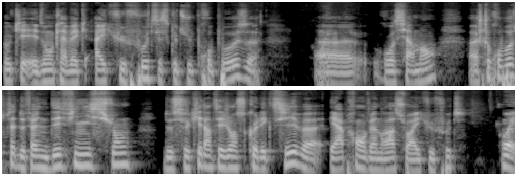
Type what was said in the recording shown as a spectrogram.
Ok, et donc avec IQ Foot, c'est ce que tu proposes grossièrement. je te propose peut-être de faire une définition de ce qu'est l'intelligence collective et après on viendra sur IQ Foot. Oui,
